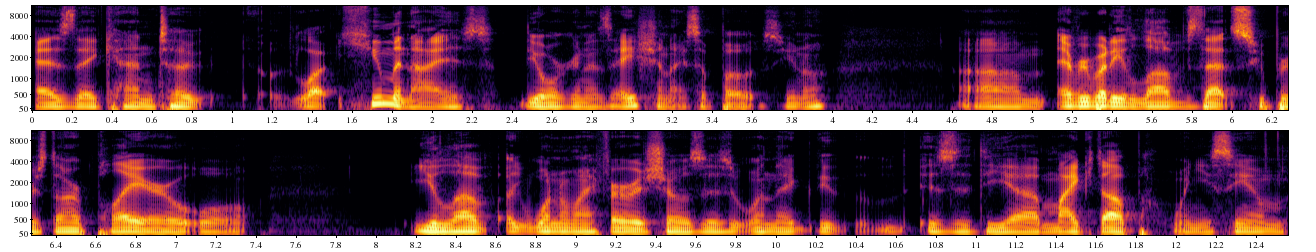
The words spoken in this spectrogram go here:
as they can to like humanize the organization. I suppose you know. Um, everybody loves that superstar player. Well, you love uh, one of my favorite shows is when they is the uh, mic'd up when you see them,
